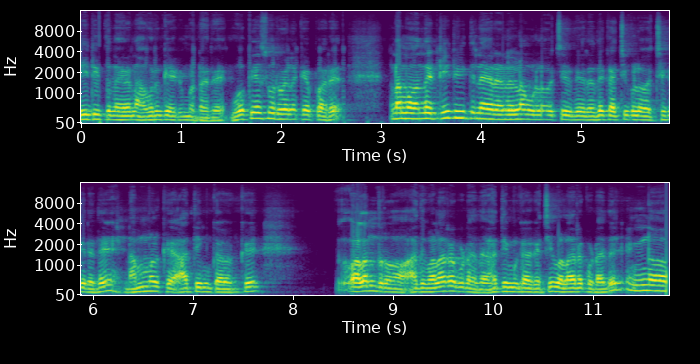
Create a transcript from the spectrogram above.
டிடி தினகரன் அவரும் கேட்க மாட்டார். ஓபிஎஸ் ஒரு வேலை கேட்பார். நம்ம வந்து டிடி தினகரன் உள்ளே வச்சுக்கிறது கட்சிக்குள்ளே வச்சுக்கிறது நம்மளுக்கு அதிமுகவுக்கு வளர்ந்துரும். அது வளரக்கூடாது. அதிமுக கட்சி வளரக்கூடாது. இன்னும்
